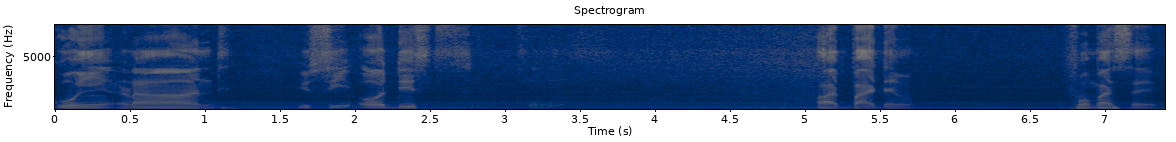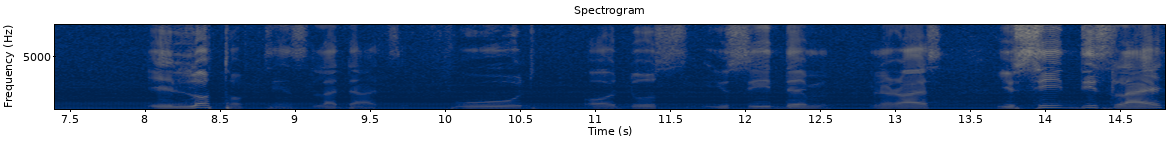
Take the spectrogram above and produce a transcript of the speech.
going around. You see all these things? I buy them for myself. A lot of things like that. Food, all those, you see them, minerals. You see this light,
